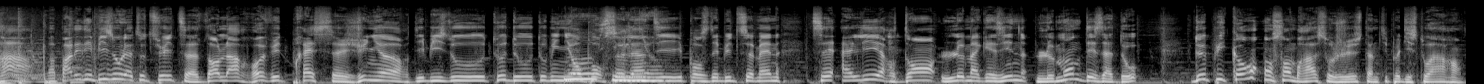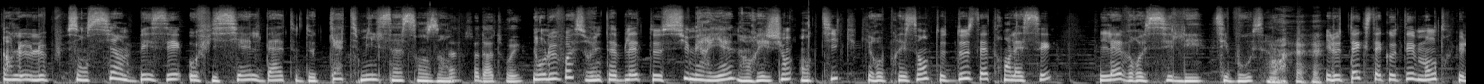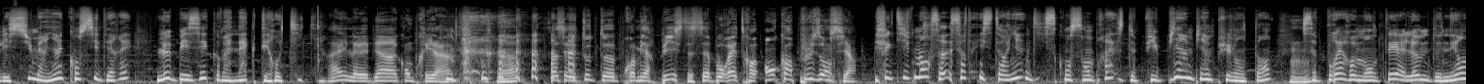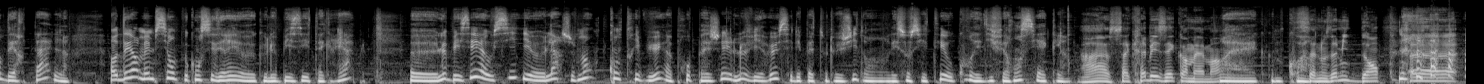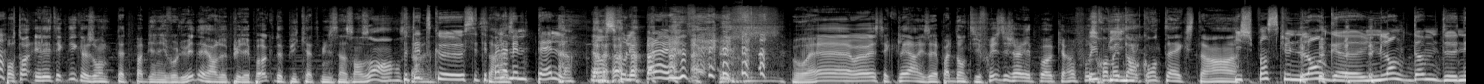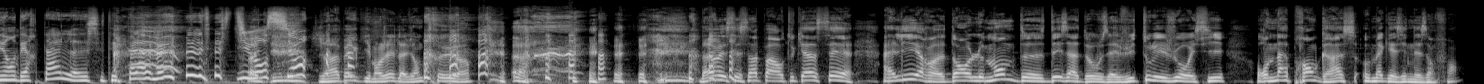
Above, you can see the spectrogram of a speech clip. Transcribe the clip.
Ah, on va parler des bisous là tout de suite dans la revue de presse junior. Des bisous tout doux, tout mignons Oh, pour ce mignon. lundi, pour ce début de semaine. C'est à lire dans le magazine Le Monde des ados. Depuis quand on s'embrasse au juste Un petit peu d'histoire? Le, le plus ancien baiser officiel date de 4500 ans. Hein, Ça date, oui. On le voit sur une tablette sumérienne en région antique qui représente deux êtres enlacés, lèvres scellées. C'est beau ça. Et le texte à côté montre que les Sumériens considéraient le baiser comme un acte érotique. Ah, il avait bien compris. hein. Hein Ça, c'est les toutes euh, premières pistes. C'est pour être encore plus ancien. Effectivement, ça- certains historiens disent qu'on s'embrasse depuis bien bien plus longtemps. Mhm. Ça pourrait remonter à l'homme de Néandertal. D'ailleurs, même si on peut considérer euh, que le baiser est agréable, euh, le baiser a aussi euh, largement contribué à propager le virus et les pathologies dans les sociétés au cours des différents siècles. Ah, sacré baiser quand même. hein. Ouais, comme quoi. Ça nous a mis dedans. Euh, pourtant, et les techniques, elles ont peut-être pas bien évolué d'ailleurs depuis l'époque, depuis 4500 ans. hein. Peut-être que c'était pas reste- la même pelle. On se roulait pas la même pelle. Ouais, ouais, c'est clair. Ils avaient pas de dentifrice déjà à l'époque. Hein. Faut Oui, se remettre puis- dans le contexte. Hein. Je pense qu'une langue, euh, une langue d'homme de Néandertal, c'était pas la même dimension. Je rappelle qu'ils mangeaient de la viande crue. hein. non, mais c'est sympa. En tout cas, c'est à lire dans le monde de- des ados. Vous avez vu tous les jours ici. On apprend grâce au magazine des enfants.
